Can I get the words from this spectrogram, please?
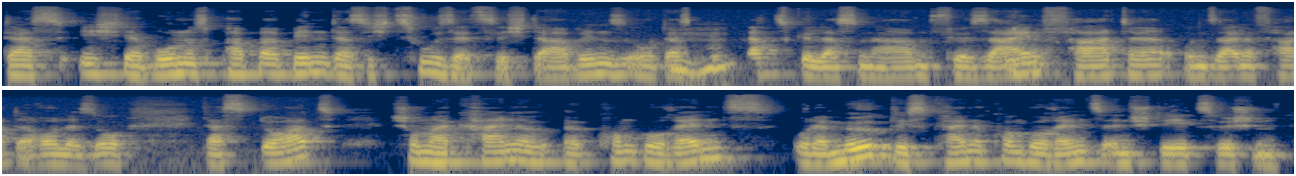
dass ich der Bonuspapa bin, dass ich zusätzlich da bin, so dass mhm. wir Platz gelassen haben für seinen Vater und seine Vaterrolle, so dass dort schon mal keine äh, Konkurrenz oder möglichst keine Konkurrenz entsteht zwischen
